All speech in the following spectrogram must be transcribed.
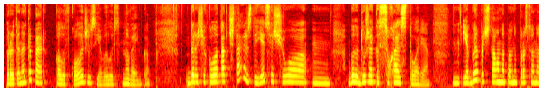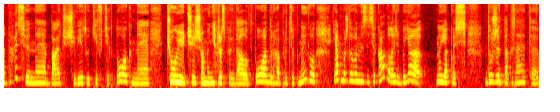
Проте не тепер, коли в коледжі з'явилась новенька. До речі, коли так читаєш, здається, що буде дуже якась суха історія. Якби я прочитала, напевно, просто анотацію, не бачучи відгуків в TikTok, не чуючи, що мені розповідала подруга про цю книгу, я б, можливо, не зацікавилась, бо я ну, якось дуже так, знаєте.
